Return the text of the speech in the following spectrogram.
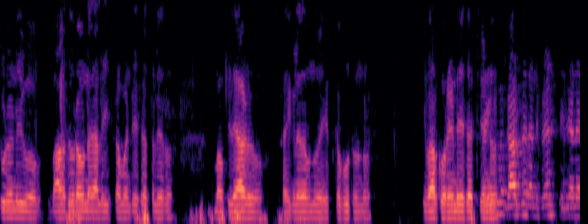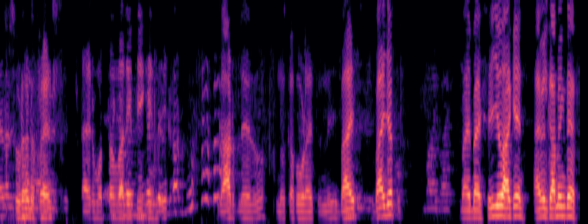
చూడండి ఇగో బాగా దూరం ఉన్నది వాళ్ళు ఇష్టమంటే వేసేస్తలేరు మా పిల్లాడు సైకిల్ ఏదో నువ్వు ఎత్తుకపోతుండు. ఈ వరకు రెండు వేసి వచ్చిండు చూడండి ఫ్రెండ్స్ టైర్ మొత్తం అది పీకింది. గాడ్ లేదు నొక్కపోవడం అవుతుంది బాయ్ బాయ్ చెప్పు. Bye bye. See you again I will coming there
